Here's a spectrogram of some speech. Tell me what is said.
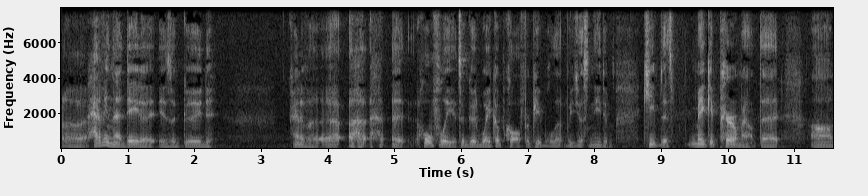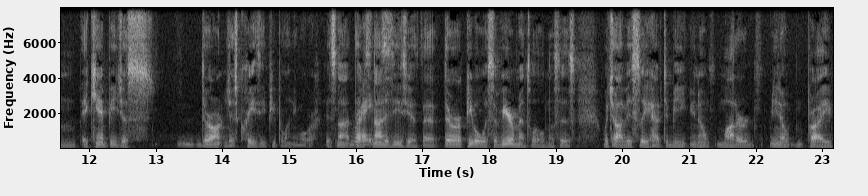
uh, having that data is a good kind of a, a, a, hopefully it's a good wake up call for people that we just need to keep this make it paramount that um, it can't be just there aren't just crazy people anymore. It's not that's Right. not as easy as that. There are people with severe mental illnesses, which obviously have to be you know monitored. You know probably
